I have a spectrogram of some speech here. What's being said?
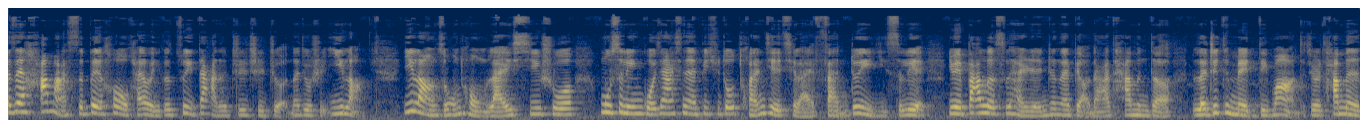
那在哈马斯背后还有一个最大的支持者，那就是伊朗。伊朗总统莱西说，穆斯林国家现在必须都团结起来反对以色列，因为巴勒斯坦人正在表达他们的 legitimate demand，就是他们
